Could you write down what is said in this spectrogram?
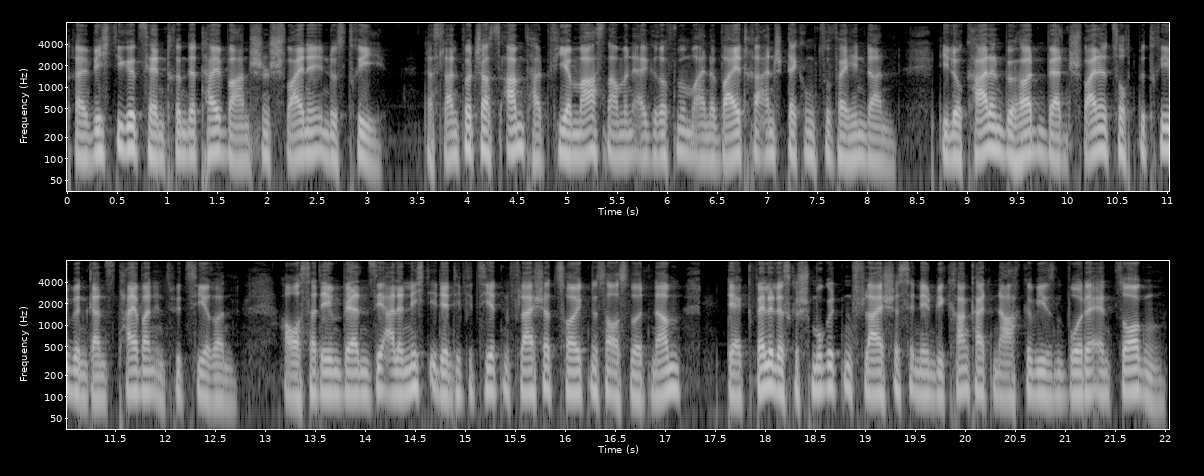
drei wichtige Zentren der taiwanischen Schweineindustrie. Das Landwirtschaftsamt hat vier Maßnahmen ergriffen, um eine weitere Ansteckung zu verhindern. Die lokalen Behörden werden Schweinezuchtbetriebe in ganz Taiwan inspizieren. Außerdem werden sie alle nicht identifizierten Fleischerzeugnisse aus Vietnam, der Quelle des geschmuggelten Fleisches, in dem die Krankheit nachgewiesen wurde, entsorgen.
